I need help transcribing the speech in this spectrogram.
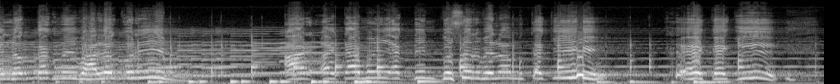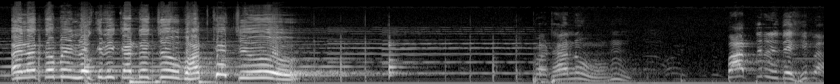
ওই লোকটাকে মুই ভালো করিম আর মুই একদিন দোষের বেলাম কাকি। কাকি এলা তুমি লোকরি কাটেছো ভাত খাচ্ছো পাঠানো পাত্রে দেখিবা।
